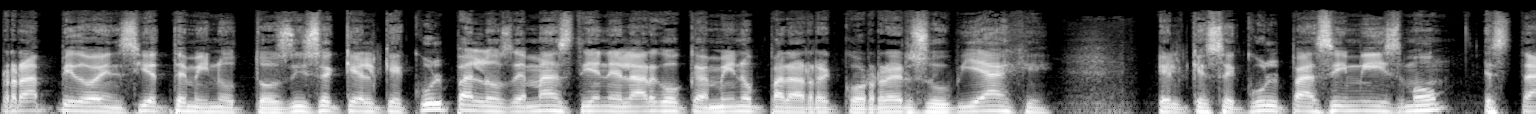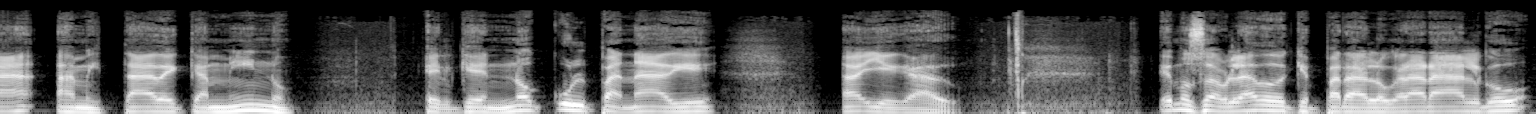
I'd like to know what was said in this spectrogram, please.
rápido en siete minutos. Dice que el que culpa a los demás tiene largo camino para recorrer su viaje. El que se culpa a sí mismo está a mitad de camino. El que no culpa a nadie ha llegado. Hemos hablado de que para lograr algo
